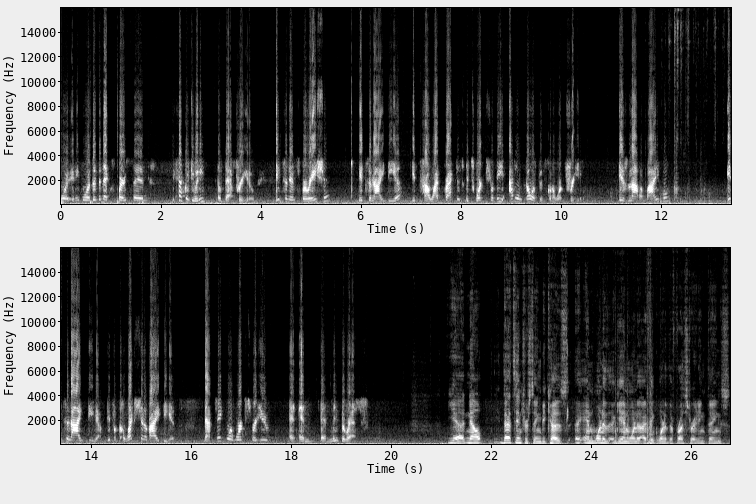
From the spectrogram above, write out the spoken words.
or any more than the next person. It's not going to do any of that for you. It's an inspiration. It's an idea. It's how I practice. It's worked for me. I don't know if it's going to work for you. It's not a Bible. It's an idea. It's a collection of ideas. Now take what works for you and, and, and leave the rest. Yeah. Now that's interesting because, and one of the, again, one of I think one of the frustrating things,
